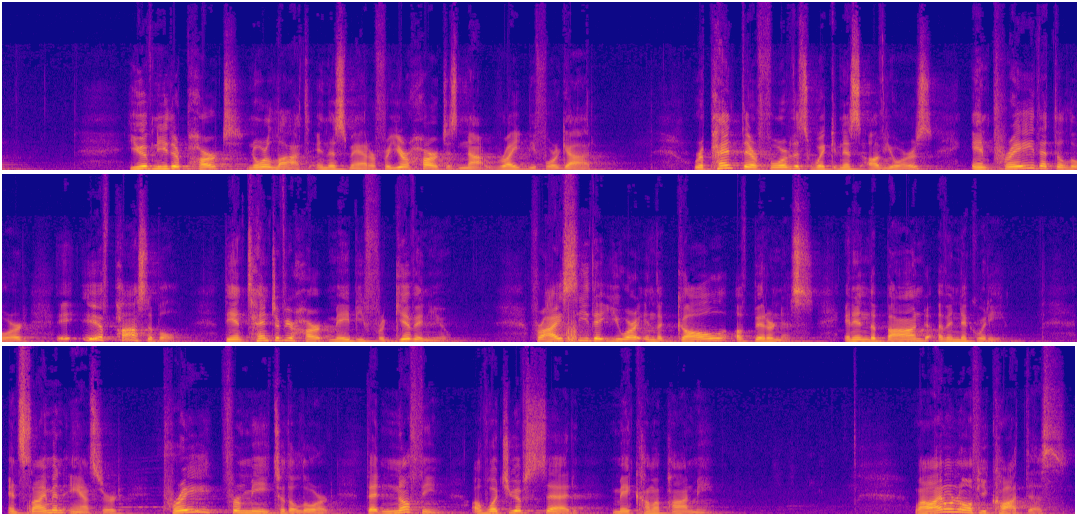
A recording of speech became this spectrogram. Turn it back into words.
You have neither part nor lot in this matter, for your heart is not right before God. Repent, therefore, of this wickedness of yours, and pray that the Lord, if possible, the intent of your heart may be forgiven you. For I see that you are in the gall of bitterness and in the bond of iniquity. And Simon answered, Pray for me to the Lord, that nothing of what you have said may come upon me. Well, I don't know if you caught this,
